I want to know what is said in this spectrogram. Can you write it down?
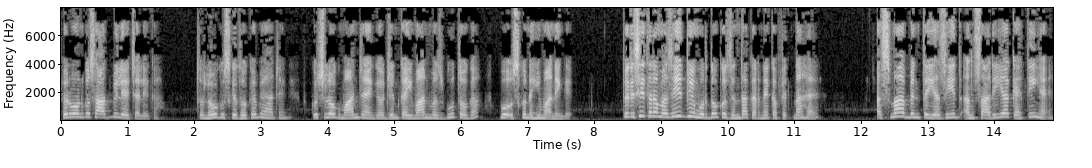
پھر وہ ان کو ساتھ بھی لے چلے گا۔ تو لوگ اس کے دھوکے میں آ جائیں گے۔ کچھ لوگ مان جائیں گے اور جن کا ایمان مضبوط ہوگا، وہ اس کو نہیں مانیں گے۔ پھر اسی طرح مزید بھی مردوں کو زندہ کرنے کا فتنا ہے۔ اسما بن یزید انصاریہ کہتی ہیں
